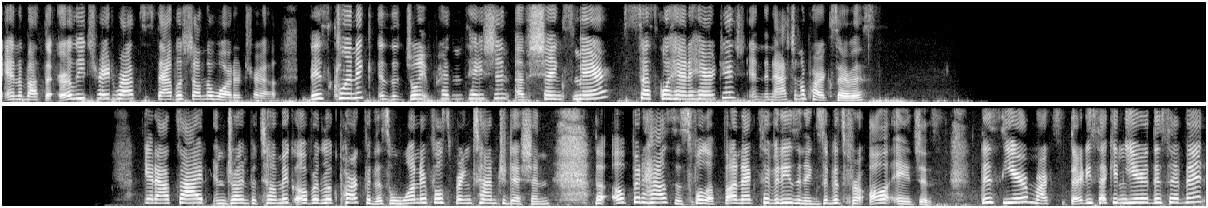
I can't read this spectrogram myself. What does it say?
and about the early trade routes established on the water trail. This clinic is a joint presentation of Shank's Mare, Susquehanna Heritage, and the National Park Service. Get outside and join Potomac Overlook Park for this wonderful springtime tradition. The open house is full of fun activities and exhibits for all ages. This year marks the 32nd year of this event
